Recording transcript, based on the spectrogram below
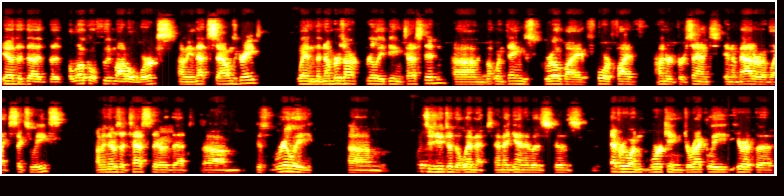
you know the the the, the local food model works. I mean that sounds great when the numbers aren't really being tested, um, but when things grow by four or five hundred percent in a matter of like six weeks, I mean there's a test there that um, just really um, pushes you to the limit. And again, it was it was everyone working directly here at the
